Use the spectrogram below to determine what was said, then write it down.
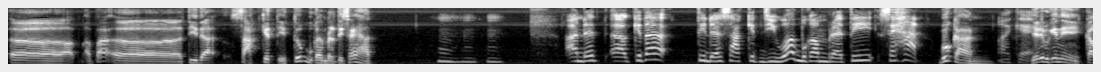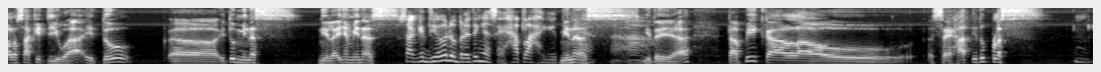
eh, apa eh, tidak sakit itu bukan berarti sehat. Anda eh, kita tidak sakit jiwa bukan berarti sehat. Bukan. Oke. Jadi begini, kalau sakit jiwa itu eh, itu minus nilainya minus. Sakit jiwa udah berarti nggak sehat lah gitu. minus ya. Ah, ah. gitu ya. Tapi kalau sehat itu plus. Hmm.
